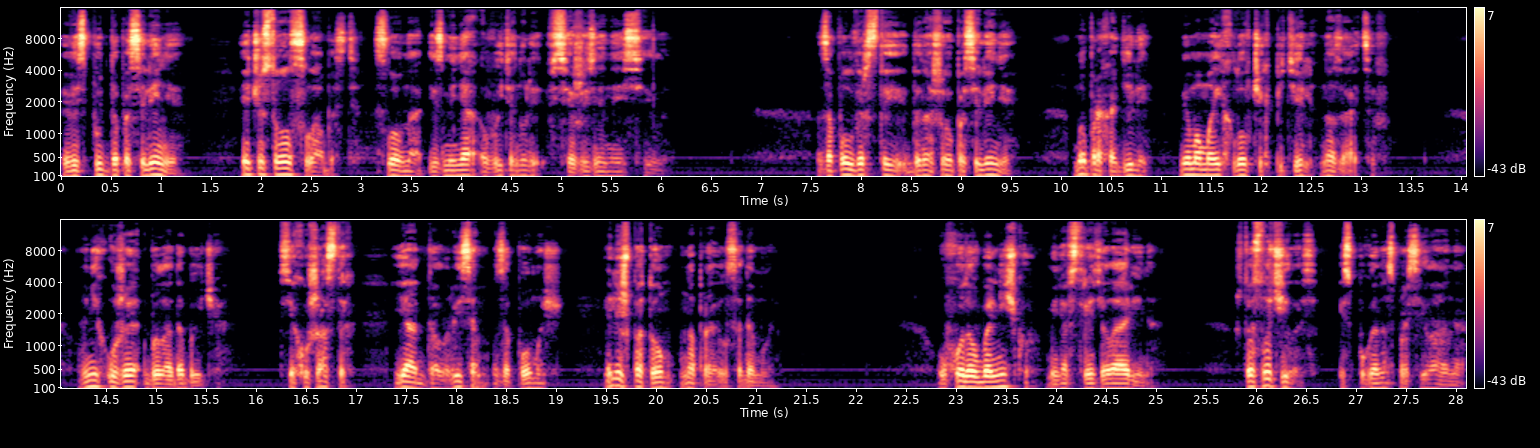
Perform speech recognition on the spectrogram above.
Весь путь до поселения я чувствовал слабость, словно из меня вытянули все жизненные силы. За полверсты до нашего поселения мы проходили мимо моих ловчих петель на зайцев. В них уже была добыча. Всех ушастых я отдал рысям за помощь и лишь потом направился домой. У входа в больничку меня встретила Арина. «Что случилось?» – испуганно спросила она.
